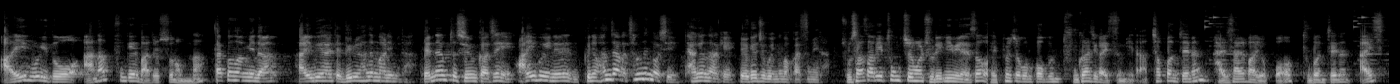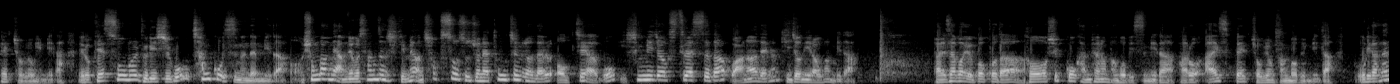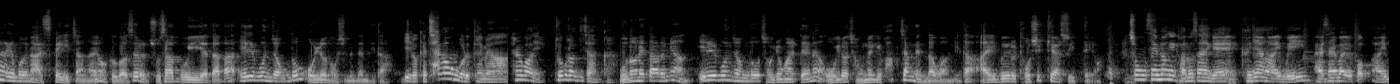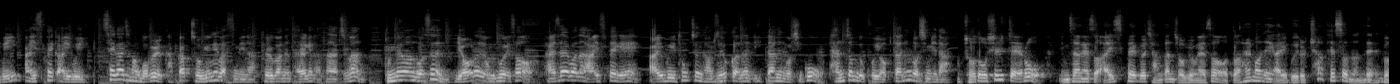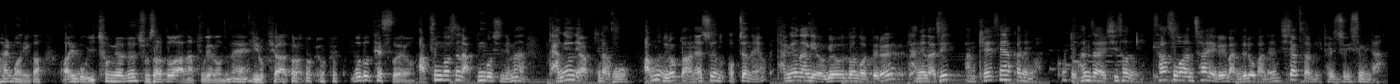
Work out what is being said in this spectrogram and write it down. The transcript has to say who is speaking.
Speaker 1: IV도 안 아프게 맞을 순 없나?
Speaker 2: 따끔합니다. IV 할 때 늘 하는 말입니다. 옛날부터 지금까지 IV는 그냥 환자가 참는 것이 당연하게 여겨지고 있는 것 같습니다.
Speaker 1: 주사 삽입 통증을 줄이기 위해서 대표적으로 꼽은 두 가지가 있습니다. 첫 번째는 발살바 요법, 두 번째는 아이스팩 적용입니다. 이렇게 숨을 들이쉬고 참고 있으면 됩니다. 어, 흉곽내 압력을 상승시키면 척수 수준의 통증 전달을 억제하고 이 심리적 스트레스가 완화되는 기전이라고 합니다. 발사바 요법보다 더 쉽고 간편한 방법이 있습니다. 바로 아이스팩 적용 방법입니다. 우리가 흔하게 보이는 아이스팩 있잖아요. 그것을 주사 부위에다가 1분 정도 올려놓으시면 됩니다.
Speaker 2: 이렇게 차가운 거를 대면 혈관이 쪼그라들지 않을까?
Speaker 1: 문헌에 따르면 1분 정도 적용할 때는 오히려 정맥이 확장된다고 합니다. IV를 더 쉽게 할 수 있대요.
Speaker 2: 총 3명의 간호사에게 그냥 IV, 발살바 요법 IV, 아이스팩 IV 세 가지 방법을 각각 적용해봤습니다. 결과는 다르게 나타났지만 분명한 것은 여러 연구에서 발살바나 아이스팩에 IV 통증 감소 효과는 있다는 것이고 단점도 거의 없다는 것입니다.
Speaker 1: 저도 실제로 임상에서 아이스 팩을 잠깐 적용해서 어떤 할머니 IV를 착 했었는데 그 할머니가 아이고 이 청년은 주사도 안 아프게 넣네 이렇게 하더라고요. 뿌듯했어요.
Speaker 2: 아픈 것은 아픈 것이지만 당연히 아프다고 아무 노력도 안 할 수는 없잖아요. 당연하게 여겨오던 것들을 당연하지 않게 생각하는 것. 그것도 환자의 시선으로 사소한 차이를 만들어가는 시작점이 될 수 있습니다.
